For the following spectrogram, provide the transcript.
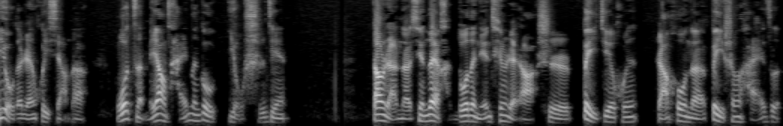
有的人会想呢。我怎么样才能够有时间？当然呢，现在很多的年轻人啊是被结婚，然后呢被生孩子，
